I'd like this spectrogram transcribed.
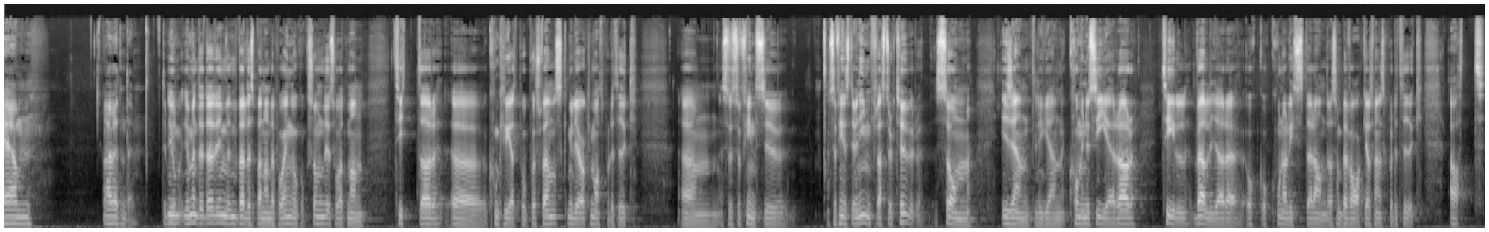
Um, jag vet inte. Blir... Jo, jo, men det där är en väldigt spännande poäng och också om det är så att man tittar eh, konkret på, på svensk miljö och klimatpolitik um, så, så, finns ju, så finns det en infrastruktur som egentligen kommunicerar till väljare och, och journalister och andra som bevakar svensk politik att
